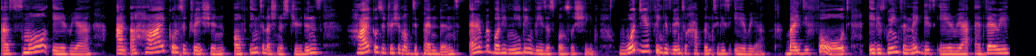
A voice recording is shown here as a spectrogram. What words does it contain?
a small area and a high concentration of international students high concentration of dependents, everybody needing visa sponsorship, what do you think is going to happen to this area? By default, it is going to make this area a very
